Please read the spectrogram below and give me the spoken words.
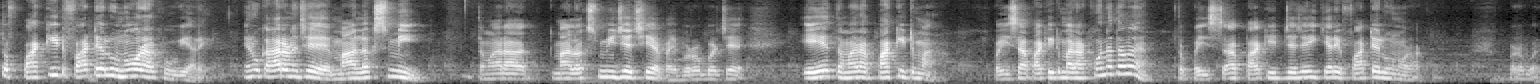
તો પાકીટ ફાટેલું ન રાખવું ક્યારે? એનું કારણ છે મા લક્ષ્મી. તમારા મા લક્ષ્મી જે છે ભાઈ, બરોબર છે, એ તમારા પાકીટમાં. પૈસા પાકીટમાં રાખો ને તમે? તો પૈસા પાકીટ જે છે એ ક્યારેય ફાટેલું ન રાખવું બરોબર.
